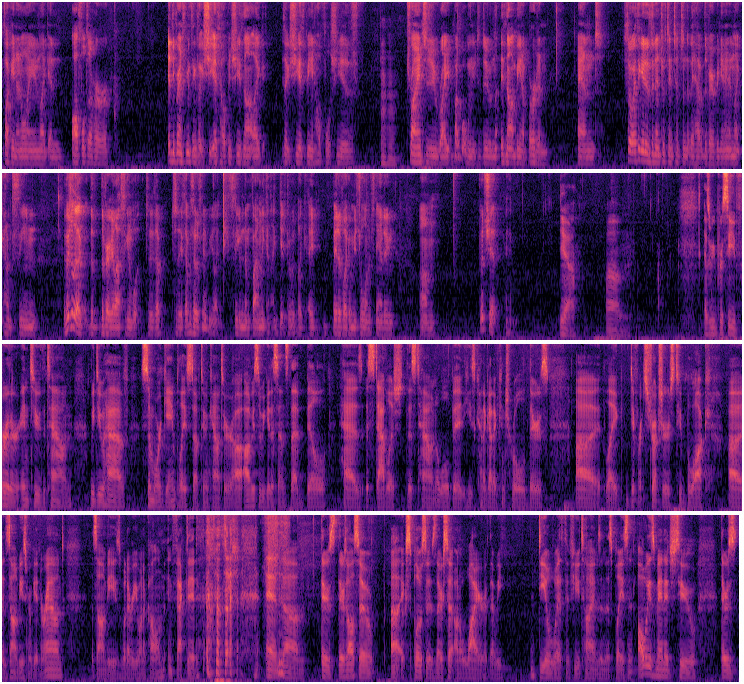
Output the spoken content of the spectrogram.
fucking annoying like and awful to her in the grand scheme of things like she is helping. She's not like like she is being helpful. She is Mm-hmm. trying to do right by what we need to do and is not being a burden and so i think it is an interesting tension that they have at the very beginning and like kind of seeing especially like the, the very last scene of what today's, ep- today's episode is going to be like seeing them finally kind of get to like a bit of like a mutual understanding um good shit i think Yeah. Um, as we proceed further into the town, we do have some more gameplay stuff to encounter. Uh, obviously, we get a sense that Bill has established this town a little bit. He's kind of got it controlled. There's uh, like different structures to block uh, zombies from getting around. Zombies, whatever you want to call them, infected, and um, there's there's also uh, explosives that are set on a wire that we deal with a few times in this place and always manage to there's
